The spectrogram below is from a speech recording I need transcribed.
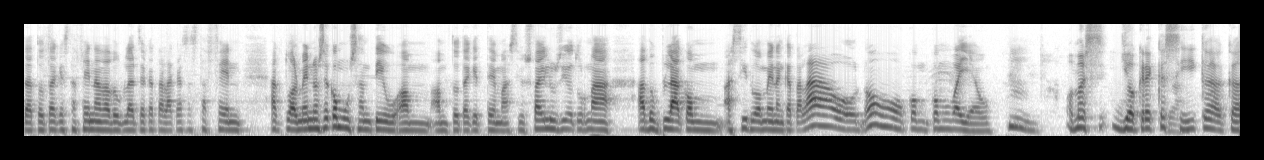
de tota aquesta feina de doblatge català que s'està fent actualment. No sé com us sentiu amb, amb tot aquest tema, si us fa il·lusió tornar a doblar com assíduament en català o no, o com, com ho veieu? Mm. Home, jo crec que sí, que, que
